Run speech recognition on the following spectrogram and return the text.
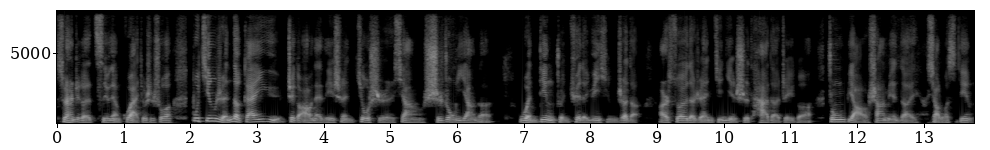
虽然这个词有点怪，就是说不经人的干预，这个 organization 就是像时钟一样的稳定准确的运行着的，而所有的人仅仅是它的这个钟表上面的小螺丝钉。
